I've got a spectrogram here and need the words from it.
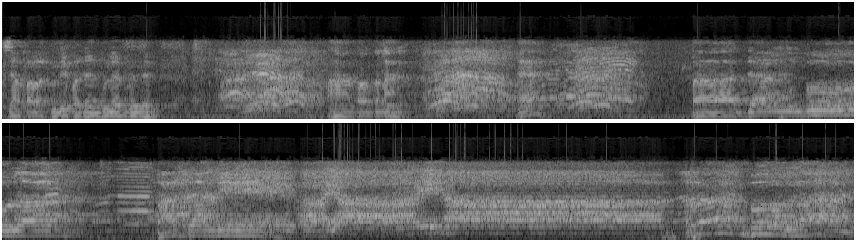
siapa lagunya padang bulan bener iya. apa ah, tenang. Eh? Padang bulan padang kaya rembulan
